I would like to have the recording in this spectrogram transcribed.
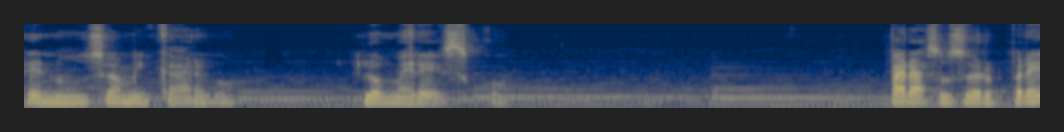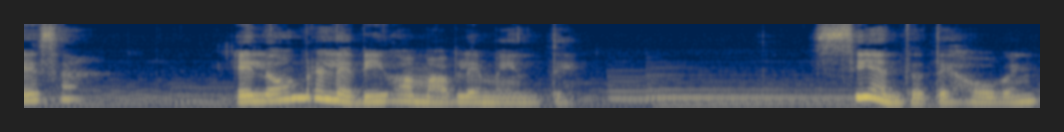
renuncio a mi cargo, lo merezco. Para su sorpresa, el hombre le dijo amablemente, Siéntate, joven.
